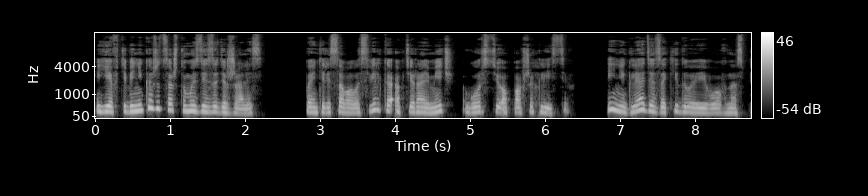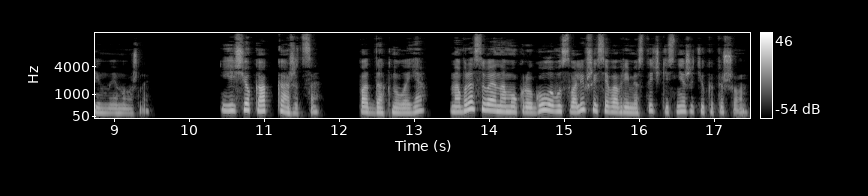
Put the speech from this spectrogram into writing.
«Ев, тебе не кажется, что мы здесь задержались?» — поинтересовалась Вилька, обтирая меч горстью опавших листьев и, не глядя, закидывая его в наспинные ножны. «Еще как кажется», — поддакнула я, набрасывая на мокрую голову свалившийся во время стычки с нежитью капюшон.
